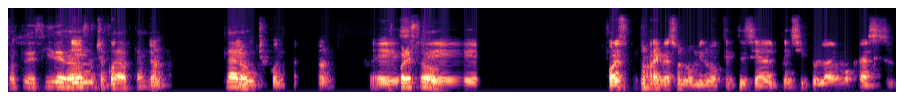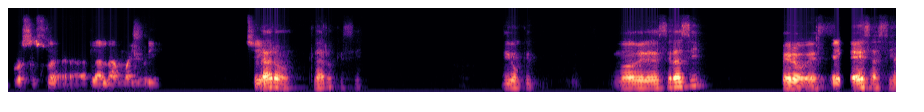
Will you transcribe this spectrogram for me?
no te decides, no hay mucha adaptando. Claro. Hay mucha por eso. Este, por eso regreso a lo mismo que te decía al principio, la democracia es el proceso de agradarle a la mayoría. Claro, claro que sí. Digo que no debería de ser así, pero es, es así.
